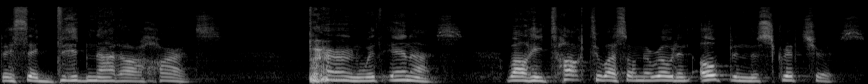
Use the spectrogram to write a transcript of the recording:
They said, Did not our hearts burn within us while he talked to us on the road and opened the scriptures?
